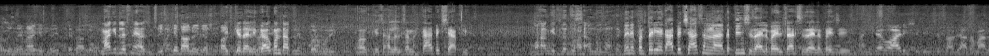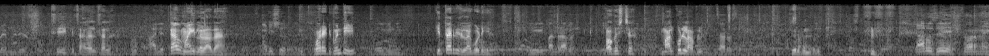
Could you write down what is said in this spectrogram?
अजून नाही मागितलं आलोय मागितलंच नाही अजून? इतक्यात आलोय जस्ट इतक्यात आले. गाव कोणतं आपलं? बरमुरी. ओके चालेल चला. काय अपेक्षा आहे आपली? मागितलं तर सांगू ना. नाही नाही पण तरी एक अपेक्षा असेल ना का तीनशे जायला पाहिजे चारशे जायला पाहिजे? बुवा अडीचशे तीनशे चालू आहे. आता मला मीडियम ठीक आहे चालेल चला. काय मागितलं दादा? अडीचशे रुपये. व्हरायटी कोणती? हो किती तारखेला लागवड आहे? ही? पंधरा ऑगस्ट. ऑगस्टच्या. माल कुठला आपला? चारोस. चारोस आहे चोर नाही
